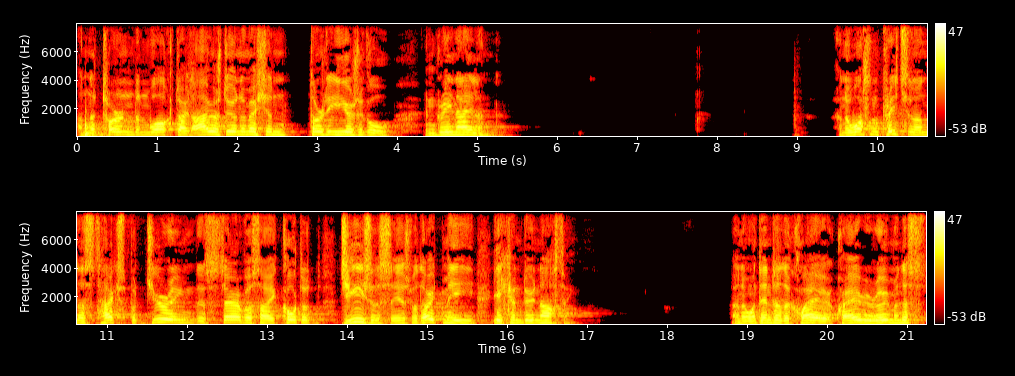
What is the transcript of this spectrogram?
and they turned and walked out. I was doing a mission 30 years ago in Greenisland. And I wasn't preaching on this text, but during the service I quoted Jesus says, without me, you can do nothing. And I went into the choir, choir room and this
